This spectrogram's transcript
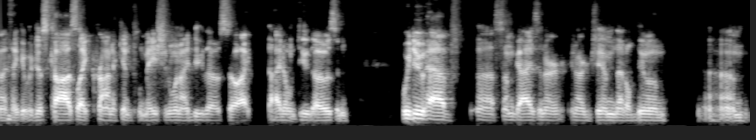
I think it would just cause like chronic inflammation when I do those. So I, I don't do those. And we do have uh, some guys in our, in our gym that'll do them. Um,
